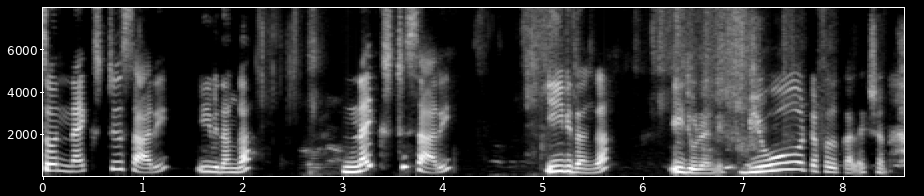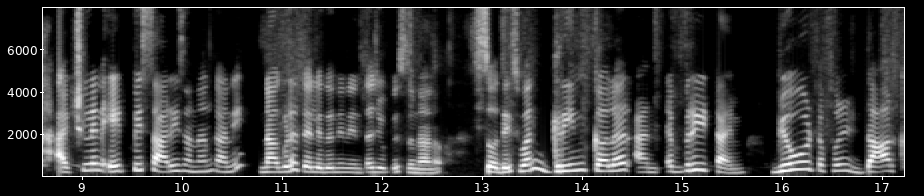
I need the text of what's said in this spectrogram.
సో నెక్స్ట్ సారీ ఈ విధంగా. నెక్స్ట్ సారీ ఈ విధంగా. ఇది చూడండి. బ్యూటిఫుల్ కలెక్షన్ యాక్చువల్లీ నేను ఎయిట్ పీస్ సారీస్ అన్నాను కానీ నాకు కూడా తెలియదు నేను ఎంత చూపిస్తున్నాను. So this one green colour and every time beautiful dark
